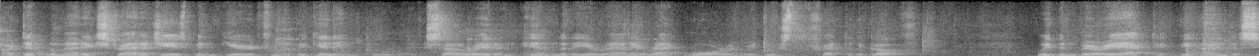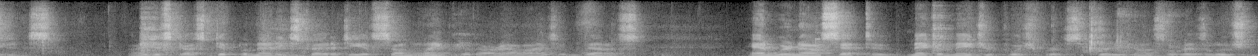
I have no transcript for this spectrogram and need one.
Our diplomatic strategy has been geared from the beginning to accelerate an end to the Iran-Iraq war and reduce the threat to the Gulf. We've been very active behind the scenes. I discussed diplomatic strategy at some length with our allies in Venice, and we're now set to make a major push for a Security Council resolution.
